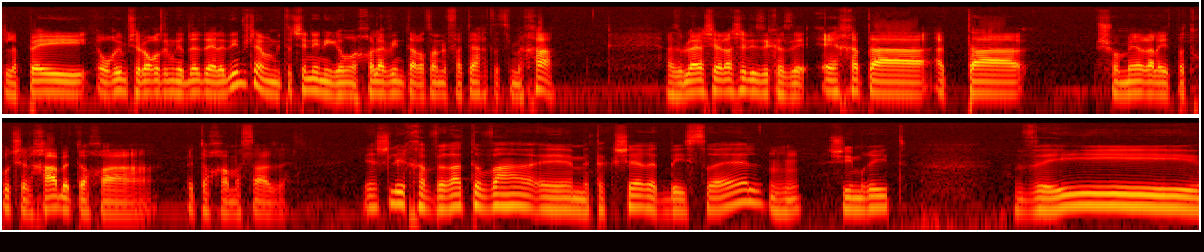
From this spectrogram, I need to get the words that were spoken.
כלפי הורים שלא רוצים לגדל את הילדים שלהם, אבל מצד שני אני גם יכול להבין את הרצון לפתח את עצמך. אז אולי השאלה שלי זה כזה, איך אתה, אתה שומר על ההתפתחות שלך בתוך, ה, בתוך המסע הזה? יש לי חברה טובה אה, מתקשרת בישראל, מהמם. שמרית, והיא,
